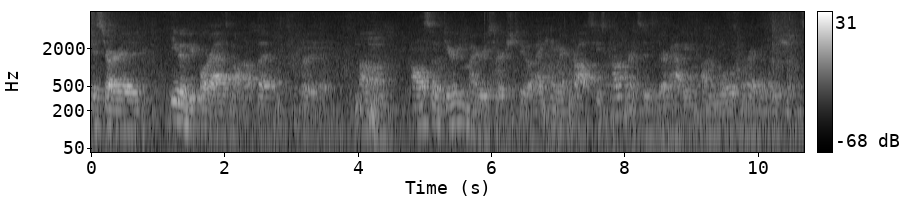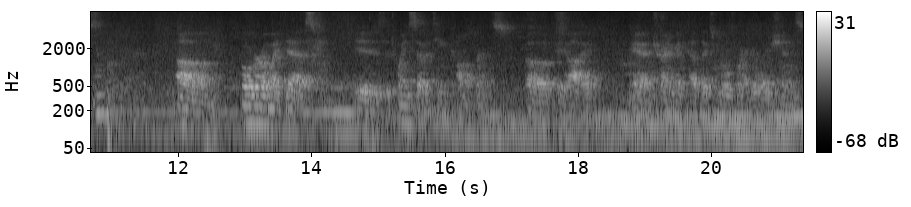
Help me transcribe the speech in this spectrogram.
it started even before Asimov, but further. Um, also, during my research too, I came across these conferences they're having on rules and regulations. Um, over on my desk is the 2017 conference of AI and trying to make ethics, rules, and regulations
